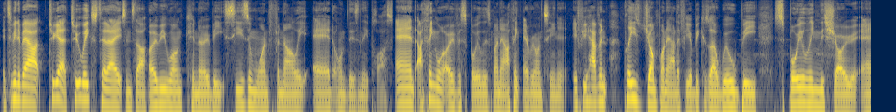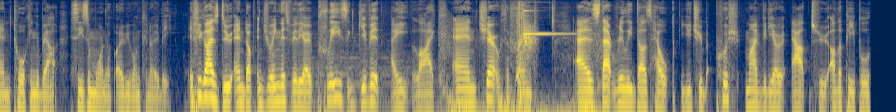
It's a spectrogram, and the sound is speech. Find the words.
It's been about two yeah two weeks today since the Obi Wan Kenobi season one finale aired on Disney Plus, and I think we're over spoilers by now. I think everyone's seen it. If you haven't, please jump on out of here because I will be spoiling this show and talking about season one of Obi Wan Kenobi. If you guys do end up enjoying this video, please give it a like and share it with a friend as that really does help YouTube push my video out to other people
